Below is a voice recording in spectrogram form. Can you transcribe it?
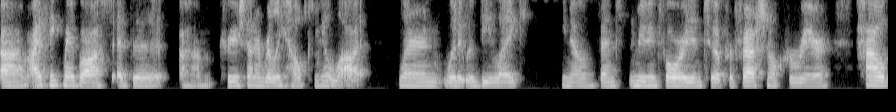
um, I think my boss at the um, Career Center really helped me a lot learn what it would be like, you know, then moving forward into a professional career, how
